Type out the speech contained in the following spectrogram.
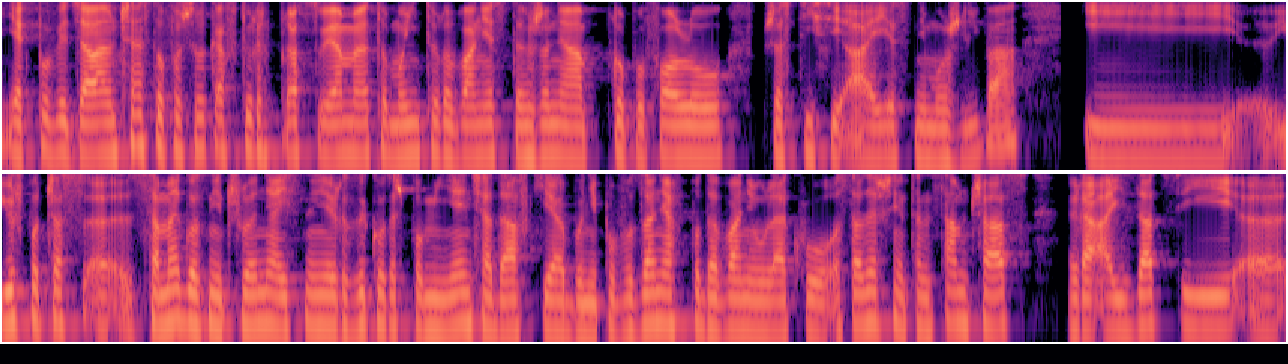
Jak powiedziałem, często w ośrodkach, w których pracujemy, to monitorowanie stężenia propofolu przez TCI jest niemożliwe i już podczas e, samego znieczulenia istnieje ryzyko też pominięcia dawki albo niepowodzenia w podawaniu leku. Ostatecznie ten sam czas realizacji e,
